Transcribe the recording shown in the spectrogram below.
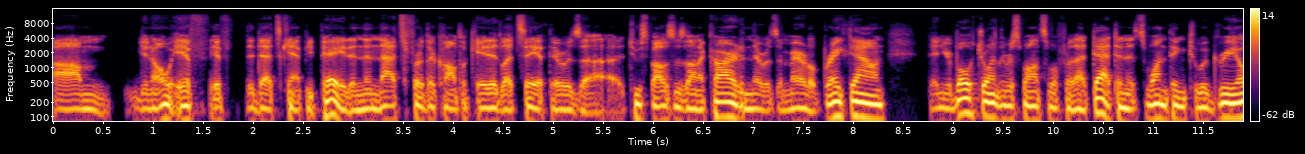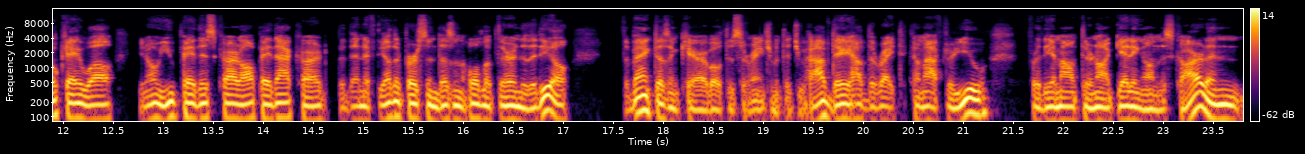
um, you know, if if the debts can't be paid, and then that's further complicated. Let's say if there was uh, two spouses on a card and there was a marital breakdown, then you're both jointly responsible for that debt. And it's one thing to agree, okay, well, you know, you pay this card, I'll pay that card. But then if the other person doesn't hold up their end of the deal, the bank doesn't care about this arrangement that you have. They have the right to come after you for the amount they're not getting on this card, and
